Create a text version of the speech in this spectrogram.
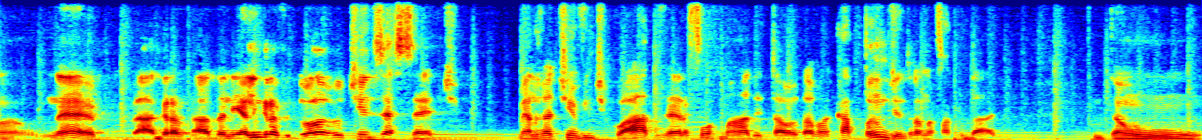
a, né, a, a Daniela engravidou, eu tinha 17. Ela já tinha 24, já era formada e tal. Eu estava acabando de entrar na faculdade. Então,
